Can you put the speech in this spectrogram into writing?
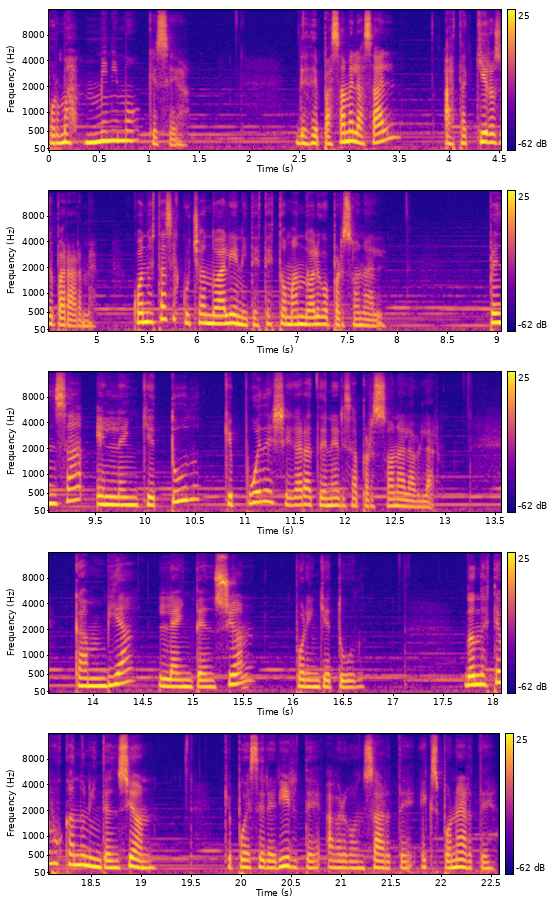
por más mínimo que sea. Desde pasame la sal hasta quiero separarme. Cuando estás escuchando a alguien y te estés tomando algo personal, pensá en la inquietud que puede llegar a tener esa persona al hablar. Cambia la intención por inquietud. Donde estés buscando una intención, que puede ser herirte, avergonzarte, exponerte,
